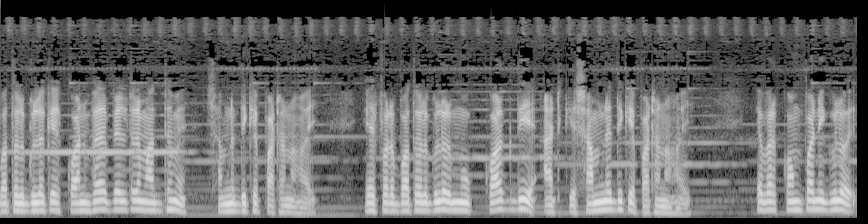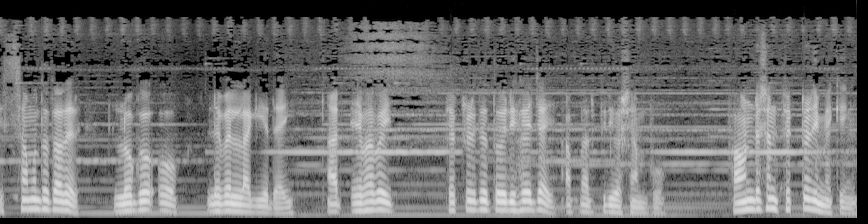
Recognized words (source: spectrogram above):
বোতলগুলোকে কনভেয়ার বেল্টের মাধ্যমে সামনের দিকে পাঠানো হয়। এরপর বোতলগুলোর মুখ কর্ক দিয়ে আটকে সামনের দিকে পাঠানো হয়। এবার কোম্পানিগুলো ইচ্ছামতো তাদের লোগো ও লেবেল লাগিয়ে দেয়। আর এভাবেই ফ্যাক্টরিতে তৈরি হয়ে যায় আপনার প্রিয় শ্যাম্পু। ফাউন্ডেশন ফ্যাক্টরি মেকিং।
